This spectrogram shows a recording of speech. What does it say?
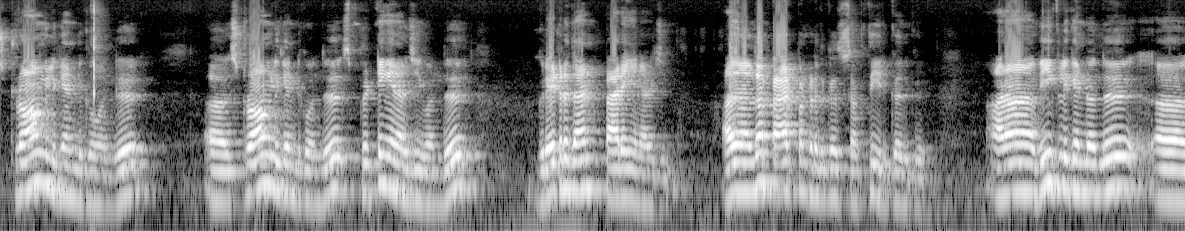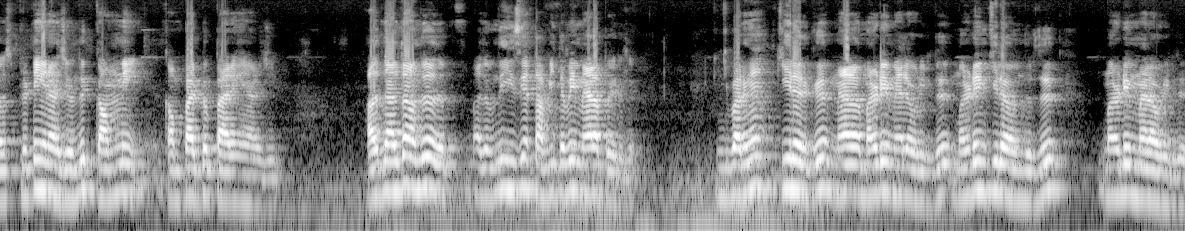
ஸ்ட்ராங் லிகெண்டுக்கு வந்து uh, ஸ்ட்ராங் லிகெண்டுக்கு வந்து ஸ்ப்ளிட்டிங் எனர்ஜி வந்து கிரேட்டர் தேன் பேரிங் எனர்ஜி அதனால தான் பேர் பண்ணுறதுக்கு சக்தி இருக்குது அதுக்கு. ஆனால் வீக் லிகெண்ட் வந்து uh, ஸ்ப்ளிட்டிங் எனர்ஜி வந்து கம்மி கம்பேர்ட் டு பேரிங் எனர்ஜி அதனால தான் வந்து அது அது வந்து ஈஸியாக தவி தவி மேலே போயிடுது இங்கே பாருங்கள் கீழே இருக்குது மேலே மறுபடியும் மேலே ஓடிடுது மறுபடியும் கீழே வந்துடுது மறுபடியும் மேலே ஓடிடுது.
